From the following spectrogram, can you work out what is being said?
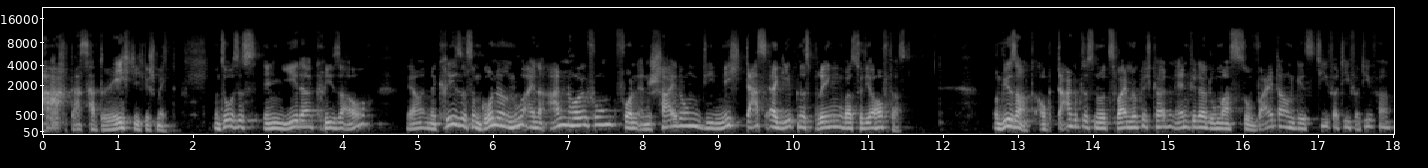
Ach, das hat richtig geschmeckt. Und so ist es in jeder Krise auch. Ja, eine Krise ist im Grunde nur eine Anhäufung von Entscheidungen, die nicht das Ergebnis bringen, was du dir erhofft hast. Und wie gesagt, auch da gibt es nur zwei Möglichkeiten. Entweder du machst so weiter und gehst tiefer, tiefer, tiefer,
